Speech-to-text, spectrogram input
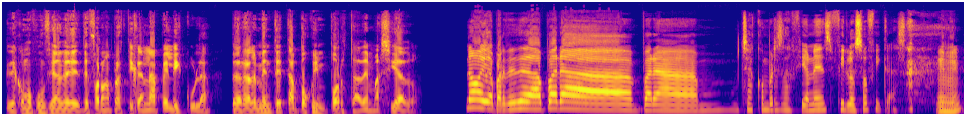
de cómo funciona de, de forma práctica en la película, pero realmente tampoco importa demasiado. No, y aparte te da para, para muchas conversaciones filosóficas.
